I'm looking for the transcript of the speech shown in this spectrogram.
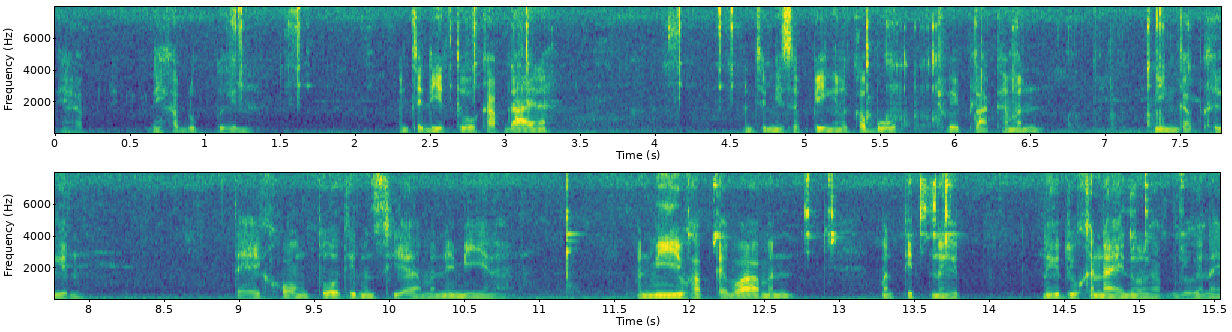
นี่ครับนี่ครับลูกปืน มันจะดีดตัวกลับได้นะ มันจะมีสปริงแล้วก็บูทช่วยผลักให้มันวิ่งกลับคืน แต่ของตัวที่มันเสียมันไม่มีนะ มันมีอยู่ครับ แต่ว่ามันมันติดหนืดหนืดอยู่ข้างในนู่นครับ อยู่ข้างใน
